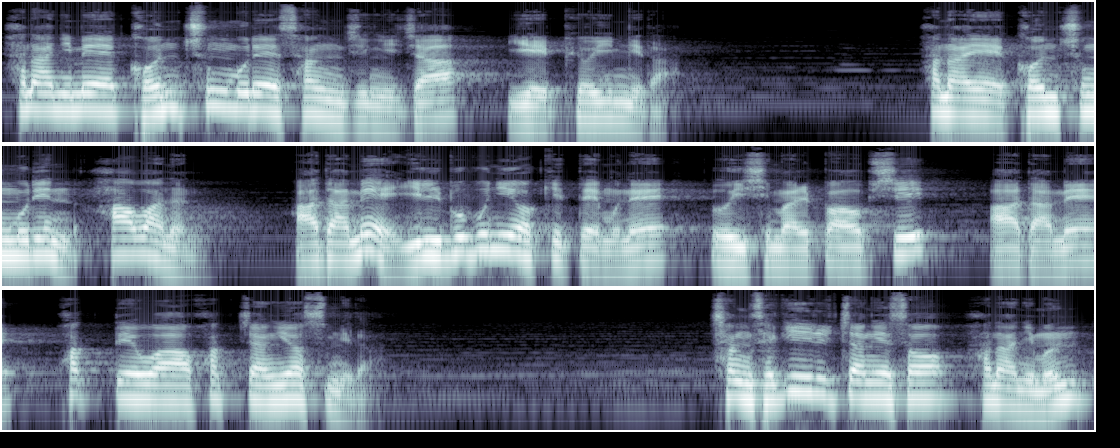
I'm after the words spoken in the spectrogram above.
하나님의 건축물의 상징이자 예표입니다. 하나의 건축물인 하와는 아담의 일부분이었기 때문에 의심할 바 없이 아담의 확대와 확장이었습니다. 창세기 1장에서 하나님은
